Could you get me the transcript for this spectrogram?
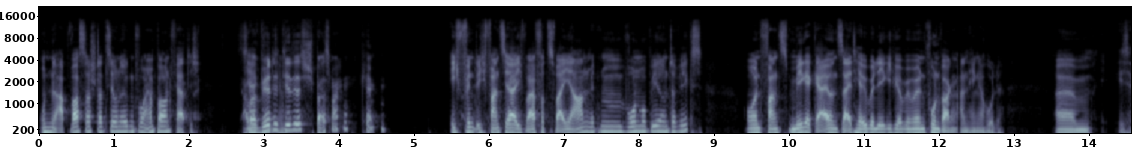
und eine Abwasserstation irgendwo einbauen, fertig. Sehr Aber würde kreativ. dir das Spaß machen, campen? Ich finde, ich fand's ja, ich war vor zwei Jahren mit dem Wohnmobil unterwegs und fand's mega geil und seither überlege ich, ob ich mir einen Wohnwagenanhänger hole. Ähm, ich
